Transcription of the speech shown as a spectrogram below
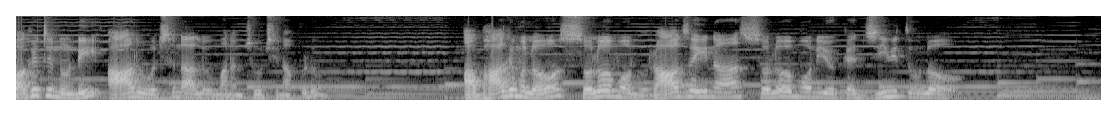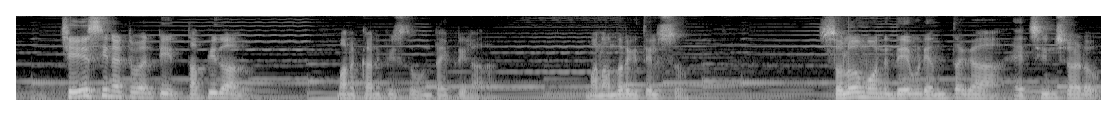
ఒకటి నుండి ఆరు వచనాలు మనం చూచినప్పుడు ఆ భాగములో సొలోమోను రాజైన సొలోమోని యొక్క జీవితంలో చేసినటువంటి తప్పిదాలు మనకు కనిపిస్తూ ఉంటాయి ప్రియులారా. మనందరికీ తెలుసు సొలోమోని దేవుడు ఎంతగా హెచ్చించాడో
